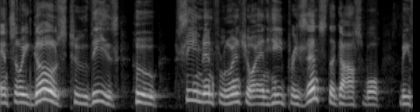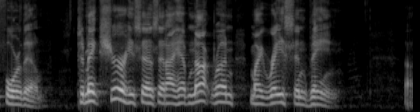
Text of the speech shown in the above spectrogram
And so he goes to these who seemed influential and he presents the gospel before them to make sure, he says, that I have not run my race in vain. Uh,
